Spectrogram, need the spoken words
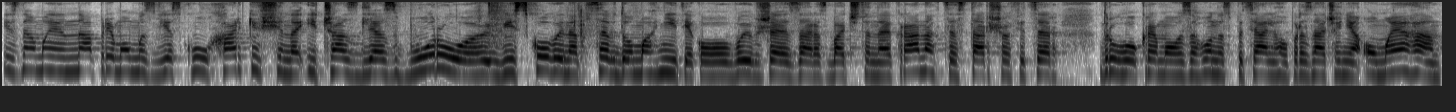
І з нами на прямому зв'язку Харківщина і час для збору. Військовий на псевдомагніт, якого ви вже зараз бачите на екранах. Це старший офіцер другого окремого загону спеціального призначення Омега,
